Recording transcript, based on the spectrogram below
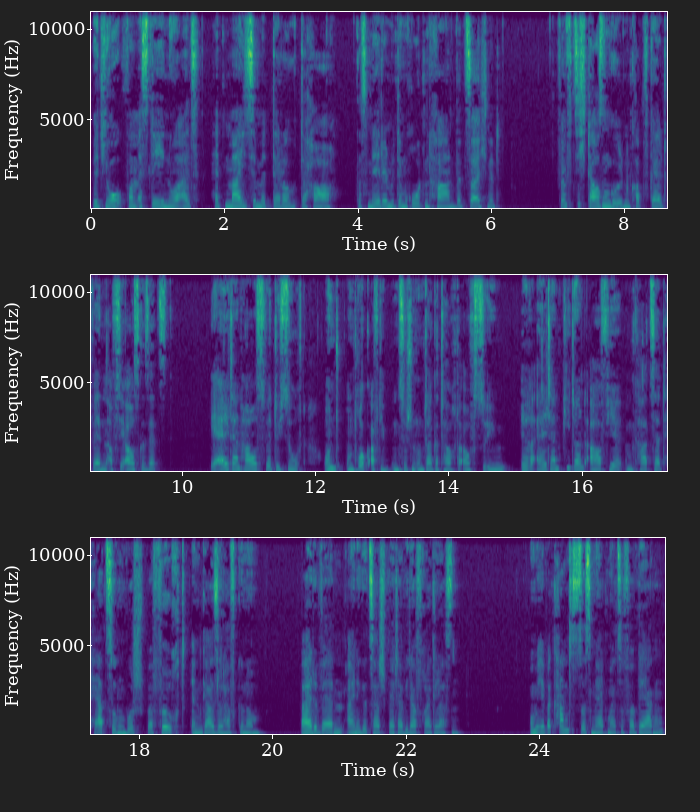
wird Jo vom SD nur als Het Meise mit der rote Haar, das Mädel mit dem roten Haaren bezeichnet. 50.000 Gulden Kopfgeld werden auf sie ausgesetzt. Ihr Elternhaus wird durchsucht und, um Druck auf die inzwischen Untergetauchte auszuüben, ihre Eltern Pieter und Arthur im KZ Herzogenbusch bei Fürth in Geiselhaft genommen. Beide werden einige Zeit später wieder freigelassen. Um ihr bekanntestes Merkmal zu verbergen,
